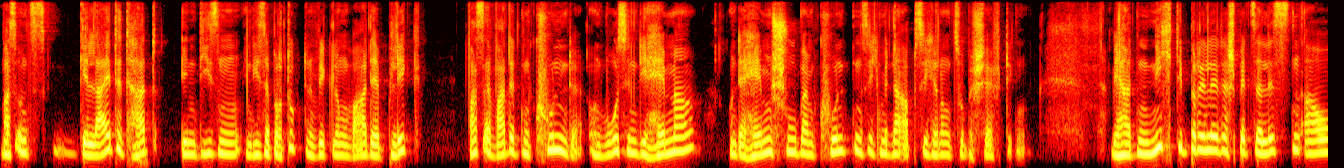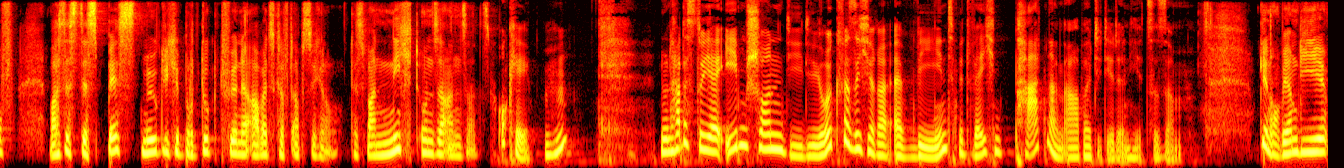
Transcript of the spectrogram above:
Was uns geleitet hat in, diesem, in dieser Produktentwicklung war der Blick, was erwartet ein Kunde und wo sind die Hämmer und der Hemmschuh beim Kunden, sich mit einer Absicherung zu beschäftigen. Wir hatten nicht die Brille der Spezialisten auf, was ist das bestmögliche Produkt für eine Arbeitskraftabsicherung. Das war nicht unser Ansatz. Okay. Mhm. Nun hattest du ja eben schon die, die Rückversicherer erwähnt. Mit welchen Partnern arbeitet ihr denn hier zusammen? Genau, wir haben die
